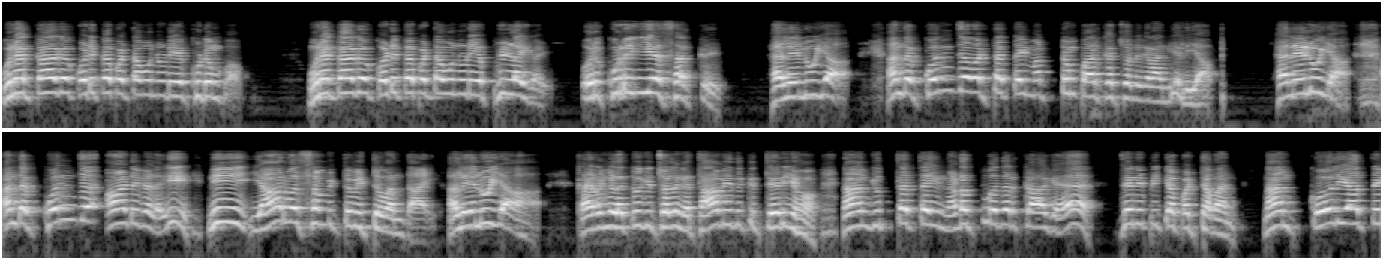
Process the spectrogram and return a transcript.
உனக்காக கொடுக்கப்பட்ட உன்னுடைய குடும்பம் உனக்காக கொடுக்கப்பட்ட உன்னுடைய பிள்ளைகள் ஒரு குறுகிய சர்க்கிள். ஹலிலூயா அந்த கொஞ்ச வட்டத்தை மட்டும் பார்க்க சொல்லுகிறான் எலியாப். ஹலெலுயா அந்த கொஞ்ச ஆடுகளை நீ யார் வசம் விட்டு விட்டு வந்தாய்? ஹலெலுயா கரங்களை தூக்கி சொல்லுங்க தாவீதுக்கு தெரியும். நான் யுத்தத்தை நடத்துவதற்காக ஜனிப்பிக்கப்பட்டவன். நான் கோலியாத்தை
